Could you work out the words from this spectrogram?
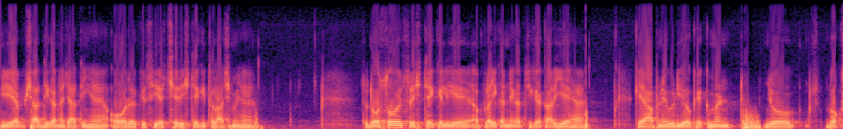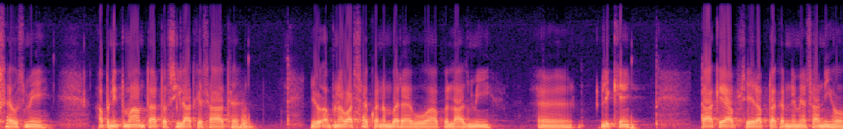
ये अब शादी करना चाहती हैं और किसी अच्छे रिश्ते की तलाश में हैं। तो दोस्तों, इस रिश्ते के लिए अप्लाई करने का तरीकाकार ये है कि आपने वीडियो के कमेंट जो बॉक्स है उसमें अपनी तमाम तार तफसीलात के साथ जो अपना व्हाट्सएप का नंबर है, वो आप लाजमी लिखें ताकि आपसे रबता करने में आसानी हो।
